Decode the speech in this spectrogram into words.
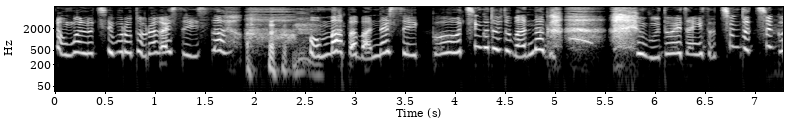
정말로 집으로 돌아갈 수 있어요. 엄마 아빠 만날 수 있고 친구들도 만나고 무도회장에서 춤도 추고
